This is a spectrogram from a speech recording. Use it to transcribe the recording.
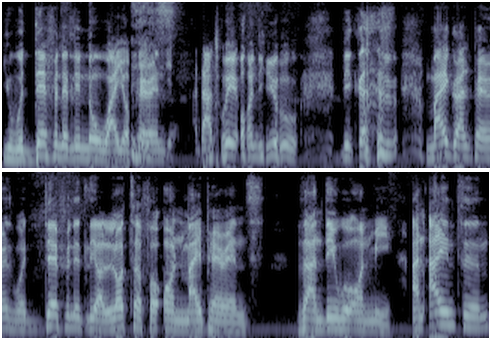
you would definitely know why your Yes. parents are that way on you because my grandparents were definitely a lot tougher on my parents than they were on me. And I, in turn,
